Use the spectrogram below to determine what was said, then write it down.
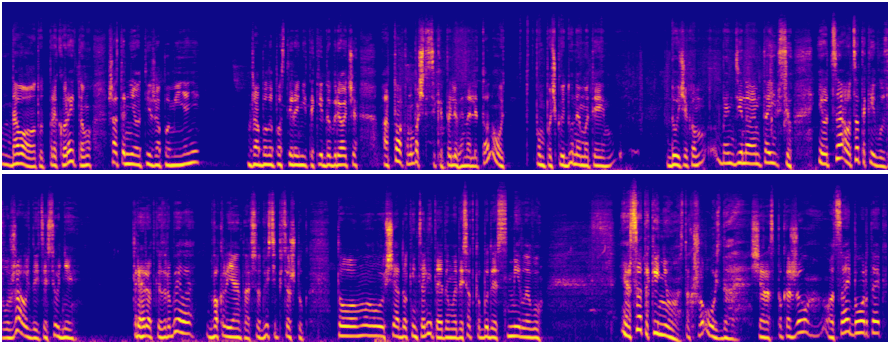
давало тут прикурити, тому шестерні оті вже поміняні. Вже були постирені такі добрячі. А так, ну бачите, ці капелюги на літо. Ну, от помпочкою дунемо тим дуйчиком бензиновим та і все. І оце, оце такий вузол. Вже ось дивіться, сьогодні три грядки зробили, два клієнта, все, 250 штук. Тому ще до кінця літа, я думаю, десятка буде сміливо. І оце такий нюанс. Так що ось, да, ще раз покажу. Оцей бортик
